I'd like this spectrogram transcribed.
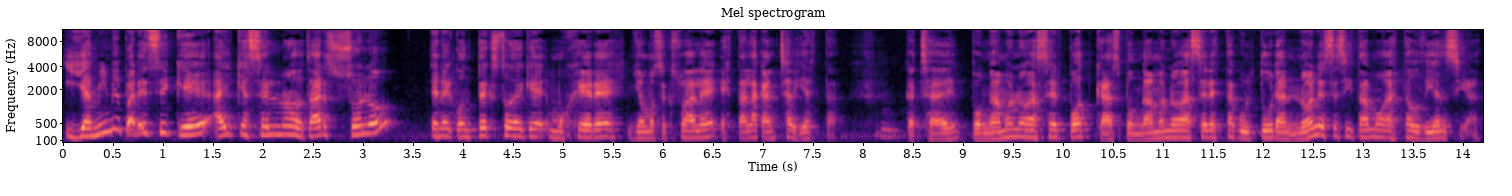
Y a mí me parece que hay que hacerlo notar solo en el contexto de que mujeres y homosexuales está la cancha abierta. ¿Cachai? Pongámonos a hacer podcast, pongámonos a hacer esta cultura, no necesitamos a esta audiencia.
